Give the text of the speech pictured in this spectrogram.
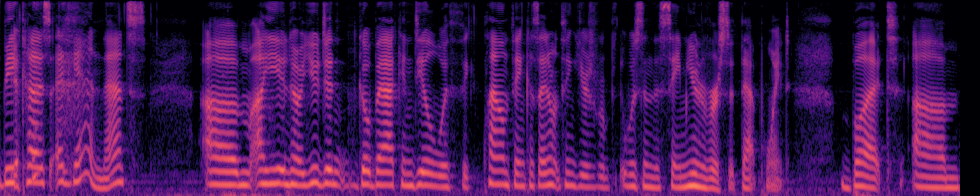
because again, that's. Um, I you know you didn't go back and deal with the clown thing because I don't think yours was in the same universe at that point, but um,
